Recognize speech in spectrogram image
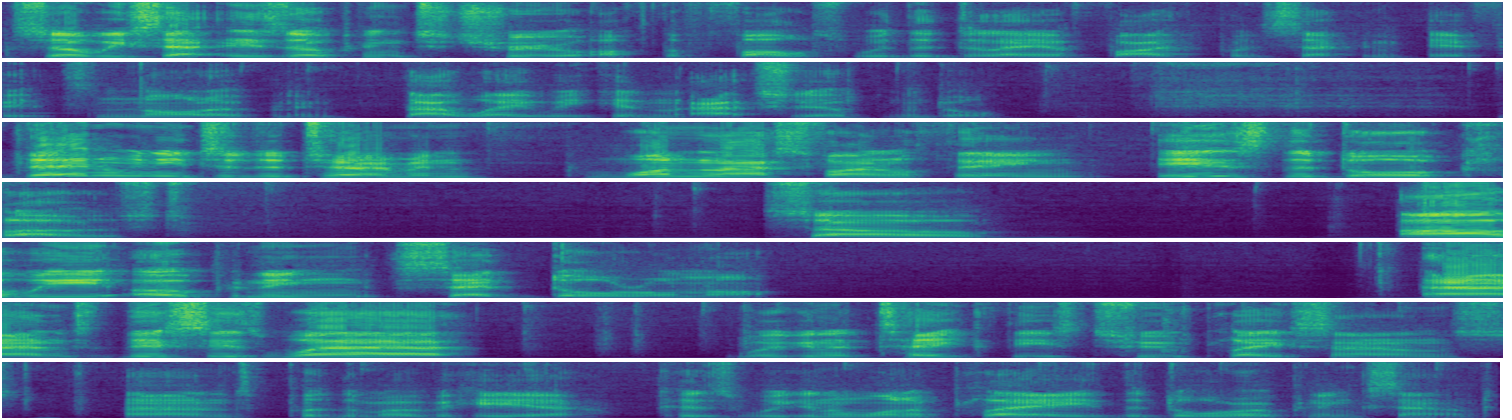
So we set is opening to true off the false with a delay of 5 second if it's not opening. That way we can actually open the door. Then we need to determine one last final thing. Is the door closed? So are we opening said door or not? And this is where we're going to take these two play sounds and put them over here because we're going to want to play the door opening sound.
